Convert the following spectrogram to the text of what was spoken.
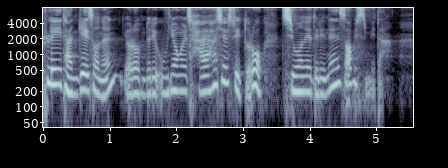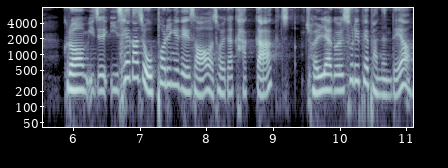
플레이 단계에서는 여러분들이 운영을 잘 하실 수 있도록 지원해 드리는 서비스입니다. 그럼 이제 이 세 가지 오퍼링에 대해서 저희가 각각 전략을 수립해 봤는데요.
